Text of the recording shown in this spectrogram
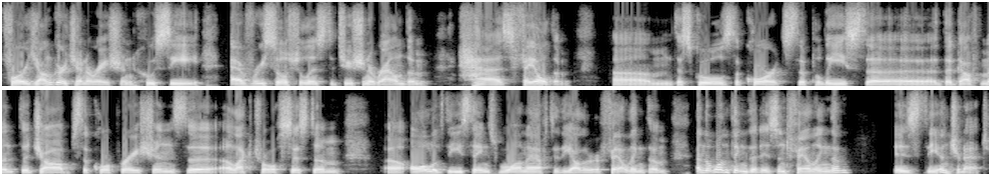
for a younger generation who see every social institution around them has failed them. Um, the schools, the courts, the police, the, the government, the jobs, the corporations, the electoral system, uh, all of these things, one after the other, are failing them. And the one thing that isn't failing them is the internet.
